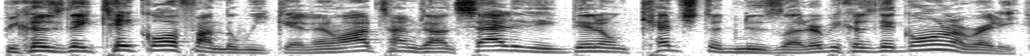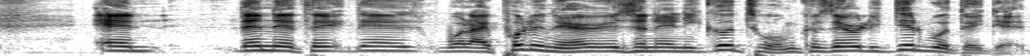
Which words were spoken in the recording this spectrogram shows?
Because they take off on the weekend, and a lot of times on Saturday they don't catch the newsletter because they're gone already. And then what I put in there isn't any good to them because they already did what they did.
